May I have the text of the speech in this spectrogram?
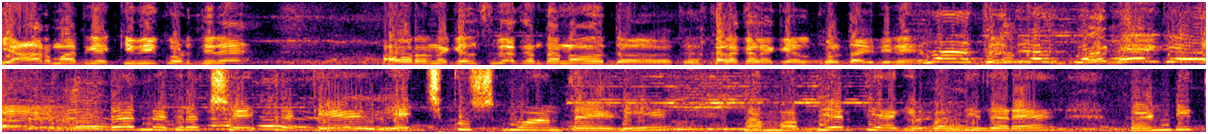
ಯಾರ ಮಾತಿಗೆ ಕಿವಿ ಕೊಡ್ದಿರೆ ಅವರನ್ನು ಗೆಲ್ಲಿಸ್ಬೇಕಂತ ನಾವು ಕಳಕಳ ಕಳಕಳೆ ಕೇಳ್ಕೊಳ್ತಾ ಇದ್ದೀನಿ. ನಗರ ಕ್ಷೇತ್ರಕ್ಕೆ ಎಚ್ ಕುಷ್ಮ ಅಂತ ಹೇಳಿ ನಮ್ಮ ಅಭ್ಯರ್ಥಿಯಾಗಿ ಬಂದಿದ್ದಾರೆ. ಖಂಡಿತ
